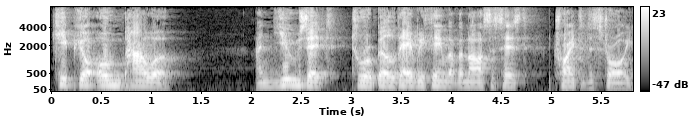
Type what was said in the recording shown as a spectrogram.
Keep your own power and use it to rebuild everything that the narcissist tried to destroy.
